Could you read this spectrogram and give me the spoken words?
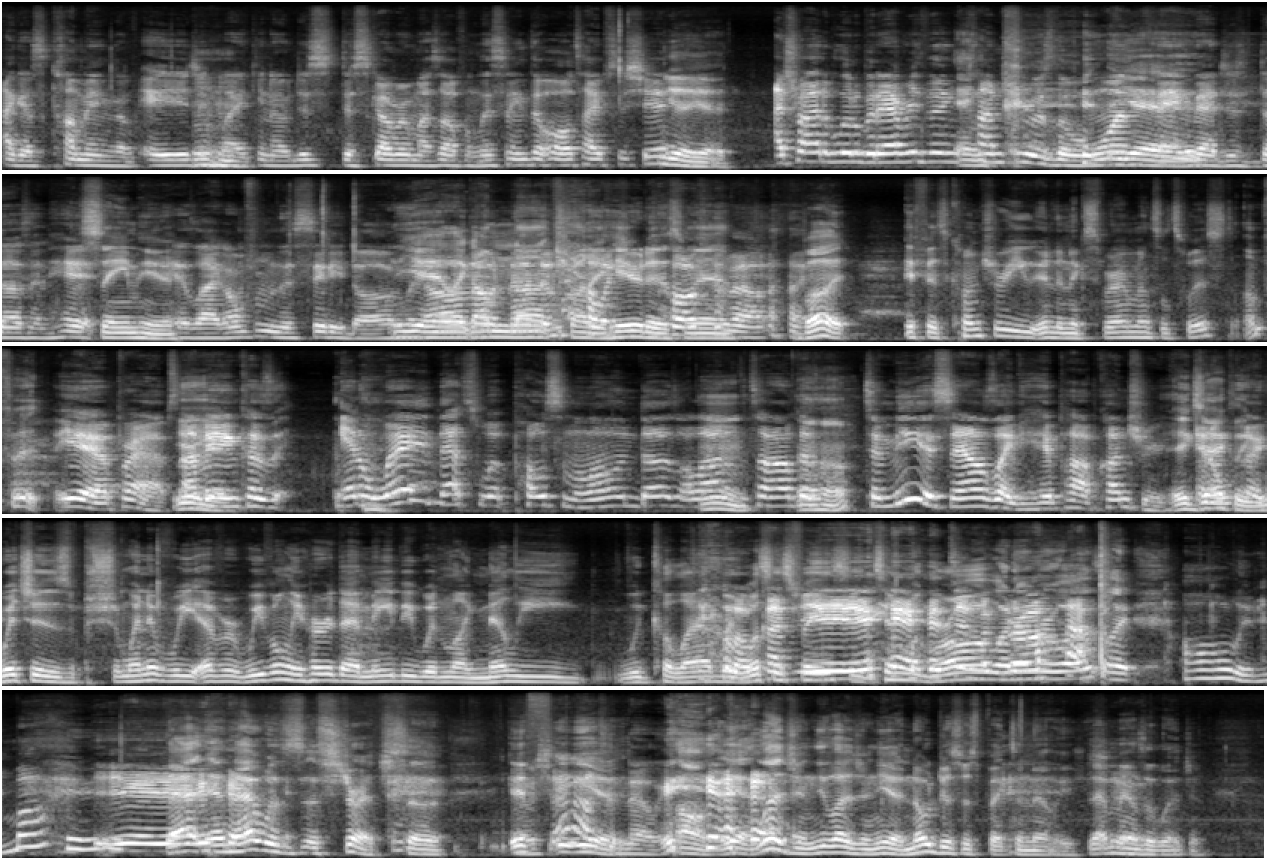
I guess coming of age Mhm. and like you know just discovering myself and listening to all types of shit. Yeah, yeah. I tried a little bit of everything. And- Country was the one Yeah. thing that just doesn't hit. Same here. It's like I'm from the city, dog. Yeah, like, I'm not trying to hear this, man. Like, But if it's country in an experimental twist, I'm fit. yeah, perhaps. Yeah, I mean, because in a way, that's what Post Malone does a lot Mm, of the time. uh-huh. to me, it sounds like hip hop country. Exactly. like, Which is psh, when have we ever? We've only heard that maybe when like Nelly would collab with Hello, what's his face, yeah, and Tim Tim McGraw, whatever it was. Like all in my head. Yeah, yeah, That and that was a stretch. So Yo, if shout out yeah, to Nelly. oh yeah, legend, you legend. Yeah, no disrespect to Nelly. That man's a legend.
